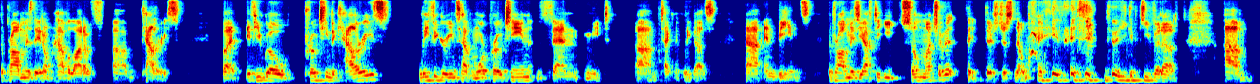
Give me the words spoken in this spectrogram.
The problem is they don't have a lot of um, calories. But if you go protein to calories, leafy greens have more protein than meat um, technically does, uh, and beans. The problem is you have to eat so much of it that there's just no way that you, that you can keep it up. Um,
